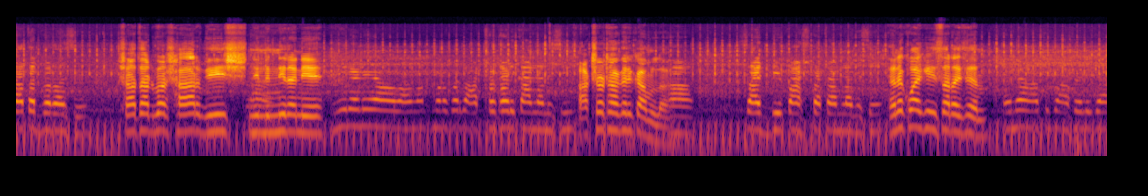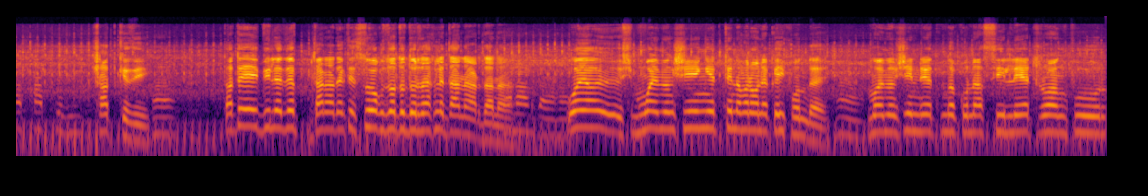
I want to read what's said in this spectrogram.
সাত আটবার আছে সাত আটবার সার বিষ নিরা নিয়ে আটশো টাকা কামলা হ্যাঁ কয় কেজি চারাইছেন সাত কেজি। হ্যাঁ। তাতে এই বিলে যে দানা দেখতে চোখ যত দূর রাখলে দানা আর দানা। দানা, ওই ময়মনসিং এর থেকে আমার অনেকেই ফোন দেয়। হ্যাঁ। ময়মনসিং সিলেট রংপুর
